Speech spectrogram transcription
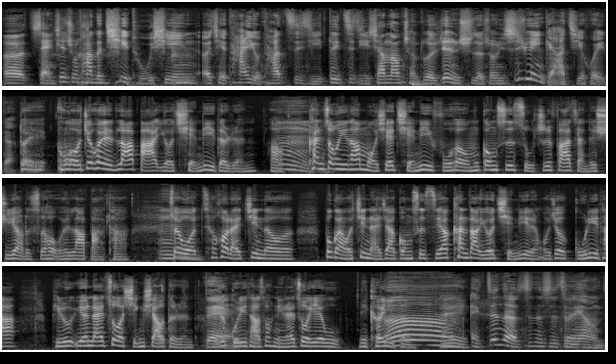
呃展现出他的企图心，而且他有他自己对自己相当程度的认识的时候，你是愿意给他机会的？对，我就会拉拔有潜力的人啊，看中于他某些潜力符合我们公司组织发展的需要的时候，我会拉拔他。所以我后来进了，不管我进哪一家公司，只要看到有潜力的人，我就鼓励他。比如原来做行销的人，我就鼓励他说：“你来做业务，你可以的。”哎哎，真的真的是这样子。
